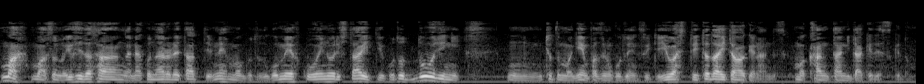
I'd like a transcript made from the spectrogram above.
まあ、まあ、その吉田さんが亡くなられたっていうね、まあ、ちょっとご冥福をお祈りしたいということと同時に、うん、ちょっとまあ原発のことについて言わせていただいたわけなんです。まあ、簡単にだけですけども。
